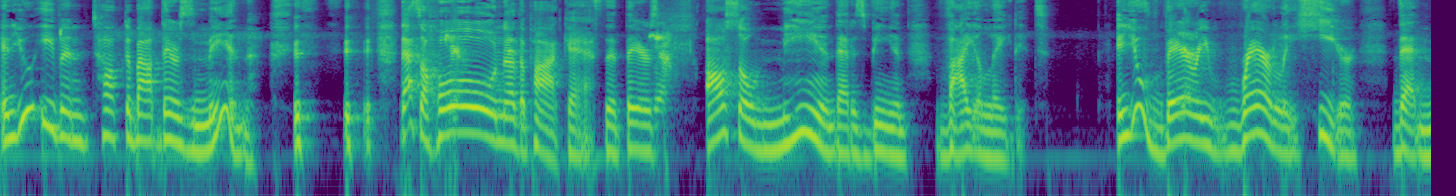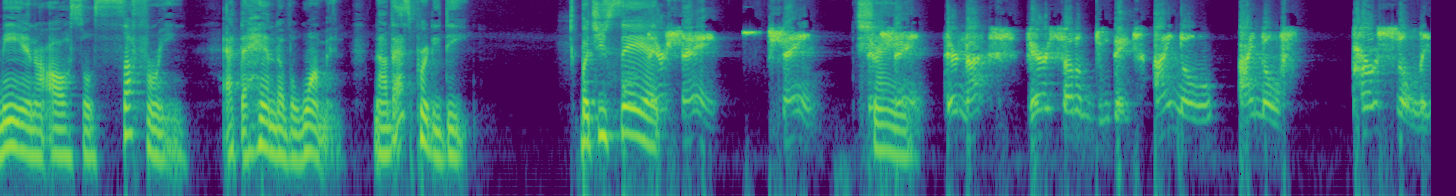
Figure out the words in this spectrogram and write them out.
and you even talked about there's men. That's a whole nother podcast that there's Yeah. also men that is being violated. And you very rarely hear that men are also suffering at the hand of a woman. Now that's pretty deep. But you said They're shame. Shame. Shame. They're shame. They're not very seldom do they I know I know personally,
